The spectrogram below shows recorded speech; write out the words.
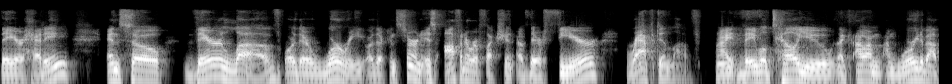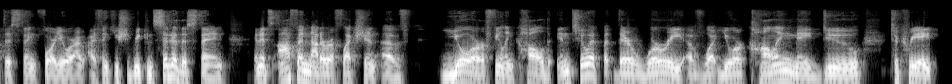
they are heading. And so their love or their worry or their concern is often a reflection of their fear wrapped in love right? They will tell you like oh i'm, I'm worried about this thing for you or I, I think you should reconsider this thing. And it's often not a reflection of your feeling called into it but their worry of what your calling may do to create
